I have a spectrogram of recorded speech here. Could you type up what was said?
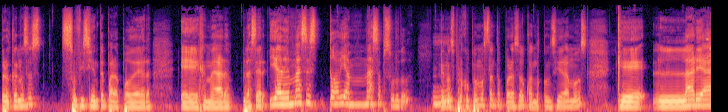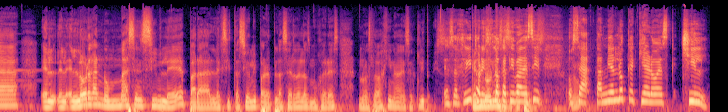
pero que no es suficiente para poder eh, generar placer. Y además es todavía más absurdo que nos preocupemos tanto por eso cuando consideramos que el área, el, órgano más sensible para la excitación y para el placer de las mujeres no es la vagina, es el clítoris. Es el clítoris, es lo que te iba a decir. O sea, también lo que quiero es chill.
